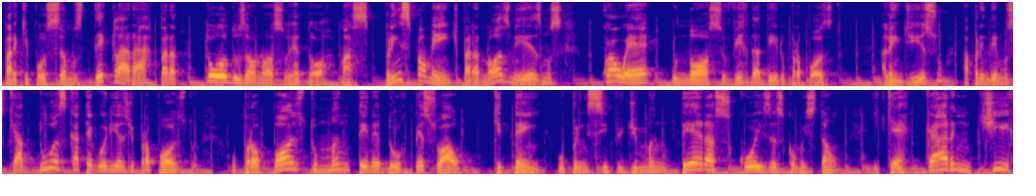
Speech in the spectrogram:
para que possamos declarar para todos ao nosso redor, mas principalmente para nós mesmos, qual é o nosso verdadeiro propósito. Além disso, aprendemos que há duas categorias de propósito: o propósito mantenedor pessoal, que tem o princípio de manter as coisas como estão e quer garantir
